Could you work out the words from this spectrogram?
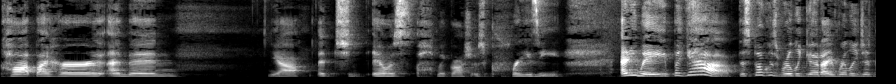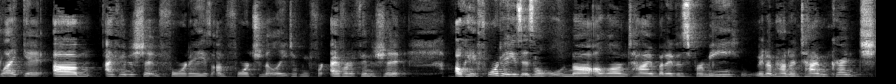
caught by her, and then yeah, it it was oh my gosh, it was crazy. Anyway, but yeah, this book was really good. I really did like it. Um, I finished it in four days. Unfortunately, it took me forever to finish it. Okay, four days is a, not a long time, but it is for me when I'm on a time crunch.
